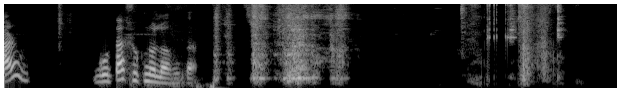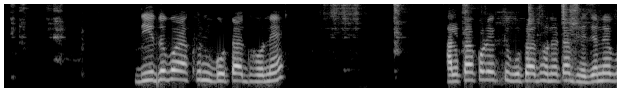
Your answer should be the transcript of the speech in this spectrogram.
আর গোটা শুকনো লঙ্কা। দিয়ে দেবো এখন গোটা ধনে। হালকা করে একটু গোটা ধনেটা ভেজে নেব।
